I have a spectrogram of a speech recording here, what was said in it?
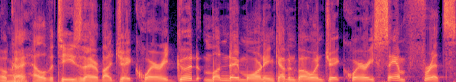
okay. Hell of a tease there by Jake Query. Good Monday morning. Kevin Bowen, Jake Query, Sam Fritz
